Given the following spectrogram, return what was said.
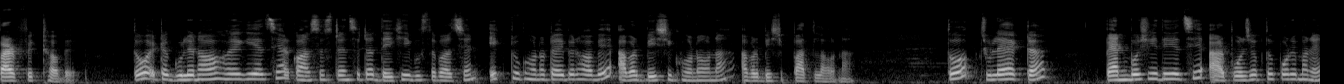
পারফেক্ট হবে। তো এটা গুলে নেওয়া হয়ে গিয়েছে আর কনসিস্টেন্সিটা দেখেই বুঝতে পারছেন। একটু ঘন টাইপের হবে, আবার বেশি ঘনও না, আবার বেশি পাতলাও না। তো চুলায় একটা প্যান বসিয়ে দিয়েছি আর পর্যাপ্ত পরিমাণে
